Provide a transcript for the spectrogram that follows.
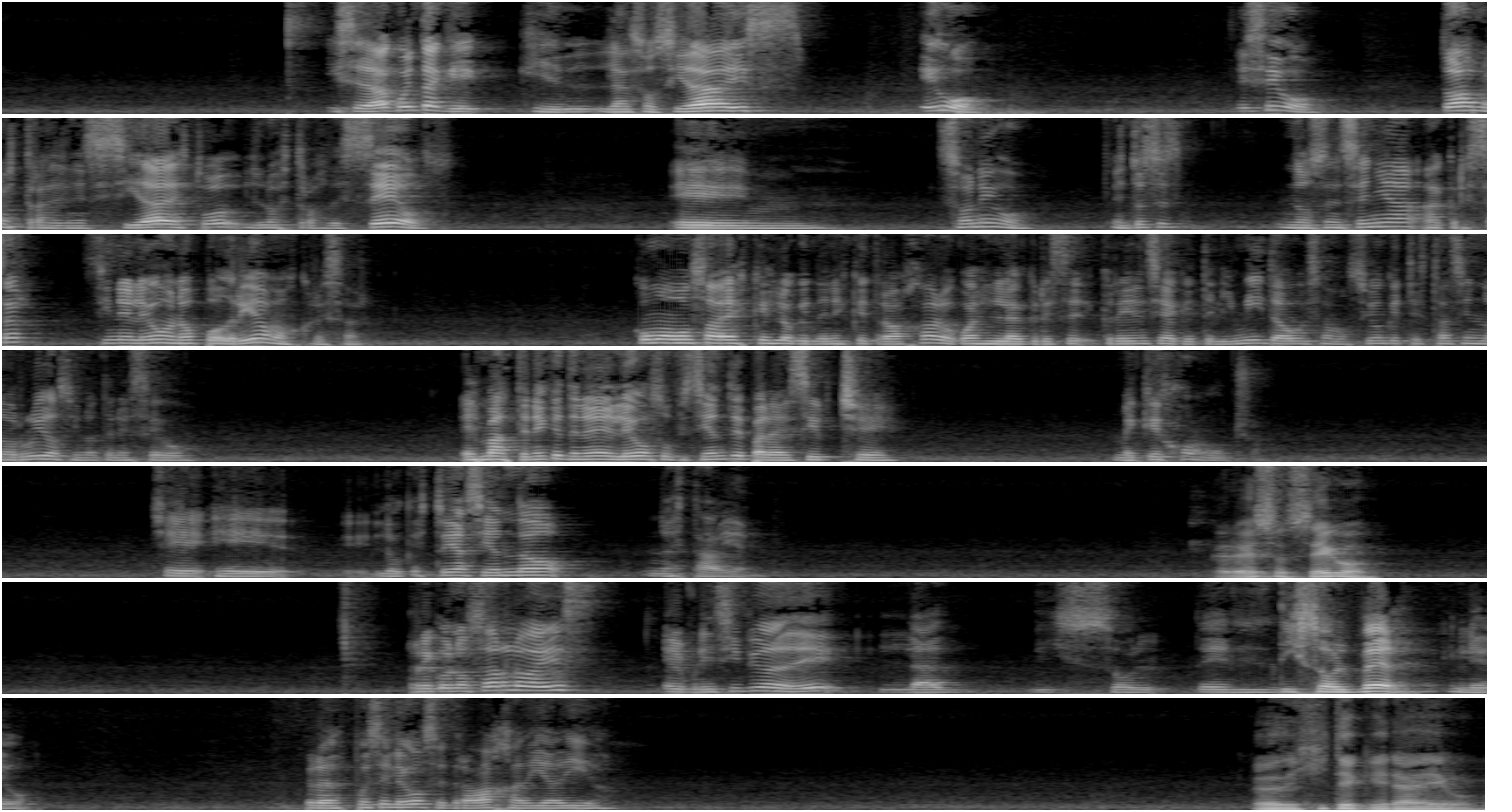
y se da cuenta que, que la sociedad es ego. Es ego. Todas nuestras necesidades, todos nuestros deseos eh, son ego. Entonces nos enseña a crecer. Sin el ego no podríamos crecer. ¿Cómo vos sabes qué es lo que tenés que trabajar o cuál es la cre- creencia que te limita o esa emoción que te está haciendo ruido si no tenés ego? Es más, tenés que tener el ego suficiente para decir, che, me quejo mucho. Che, eh, lo que estoy haciendo no está bien. Pero eso es ego. Reconocerlo es el principio de la disol- del disolver el ego. Pero después el ego se trabaja día a día. Pero dijiste que era ego.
